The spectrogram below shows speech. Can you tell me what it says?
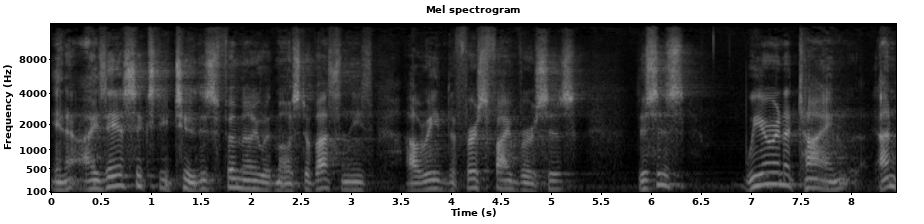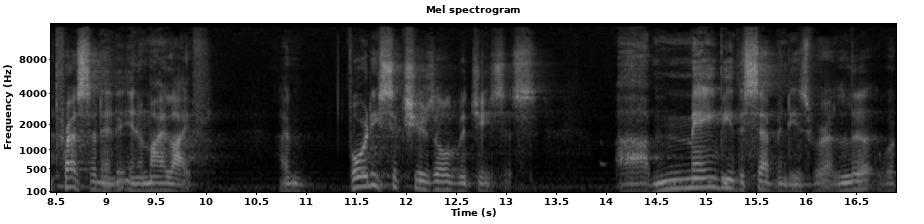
in Isaiah 62, this is familiar with most of us, and these I'll read the first five verses. This is, we are in a time unprecedented in my life. I'm 46 years old with Jesus. Uh, maybe the 70s were, li- were,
